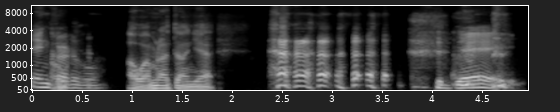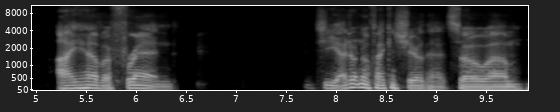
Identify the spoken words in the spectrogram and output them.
Incredible. Oh, oh I'm not done yet. Today, I have a friend. Gee, I don't know if I can share that. So, um,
